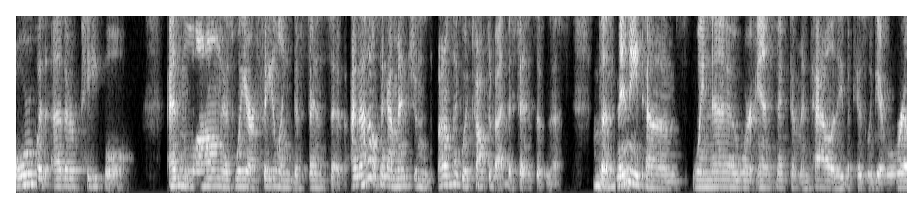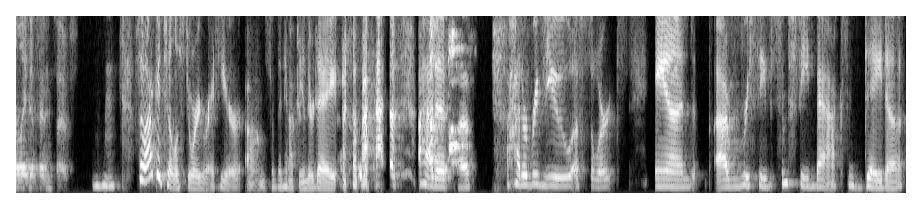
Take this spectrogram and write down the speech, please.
or with other people as Mhm. long as we are feeling defensive. And I don't think I mentioned, I don't think we've talked about defensiveness, but many times we know we're in victim mentality because we get really defensive. Mhm. So I could tell a story right here. Um, something happened the other day. I had a, a I had a review of sorts, and I received some feedback, some data,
